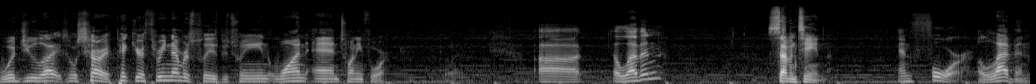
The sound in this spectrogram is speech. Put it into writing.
Would you like? Oh, sorry, pick your three numbers, please, between one and twenty-four. Uh, 11 17. and 4. 11,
